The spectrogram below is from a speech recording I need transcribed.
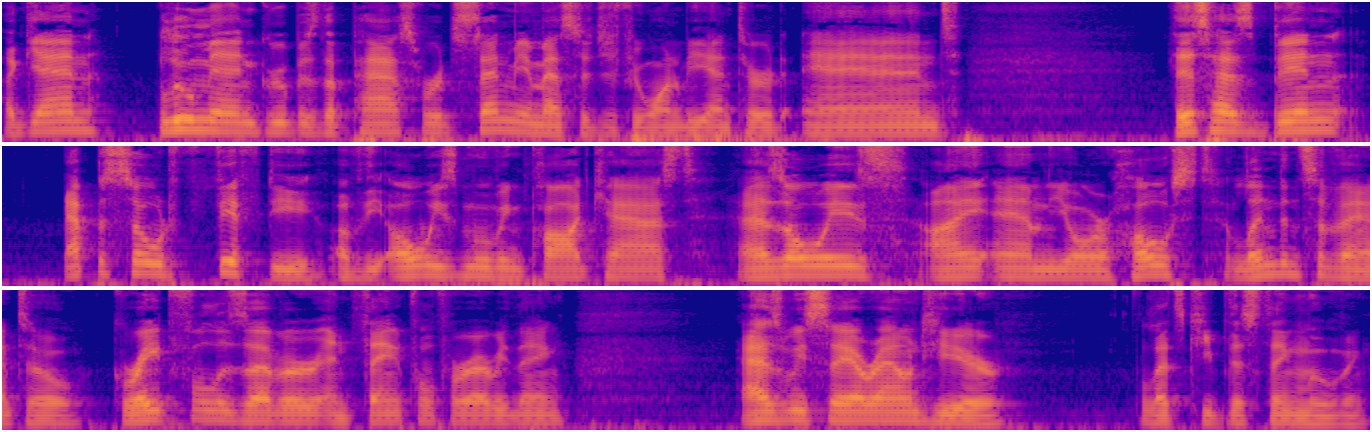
Again, Blue Man Group is the password. Send me a message if you want to be entered. And this has been episode 50 of the Always Moving podcast. As always, I am your host, Lyndon Suvanto, grateful as ever and thankful for everything. As we say around here, let's keep this thing moving.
